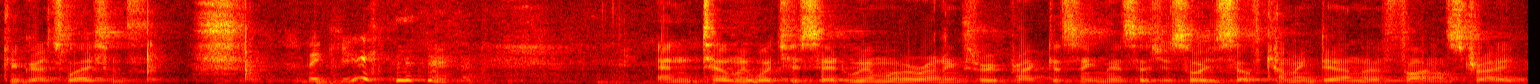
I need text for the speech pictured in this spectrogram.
Congratulations. Thank you. and tell me what you said when we were running through practicing this as you saw yourself coming down the final straight.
